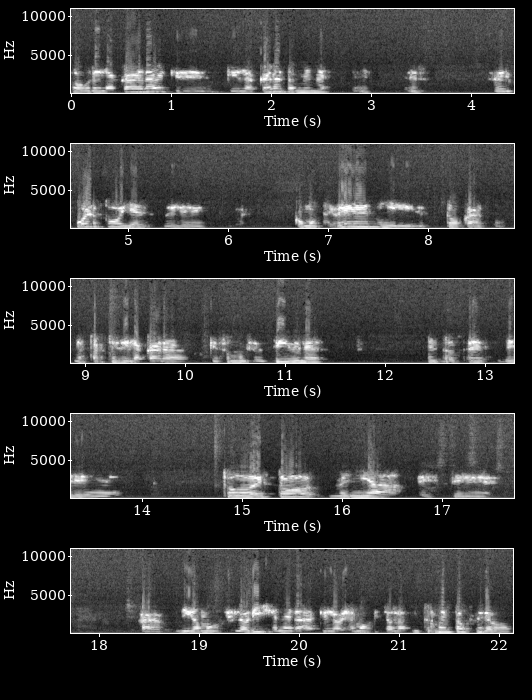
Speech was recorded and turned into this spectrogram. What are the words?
sobre la cara, que, que la cara también es, es, el cuerpo y es eh, como te ven y tocas las partes de la cara que son muy sensibles. Entonces, eh, todo esto venía, este, digamos, el origen era que lo habíamos visto en los instrumentos, pero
